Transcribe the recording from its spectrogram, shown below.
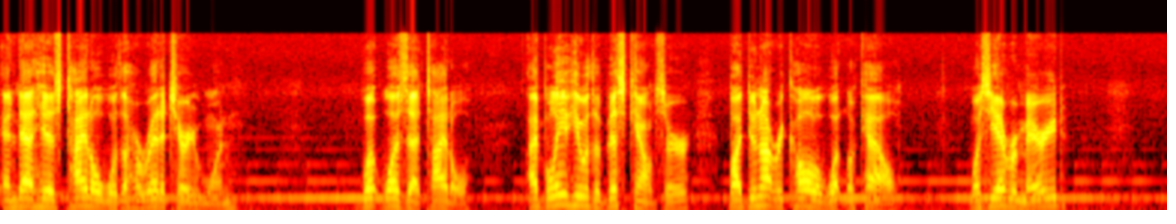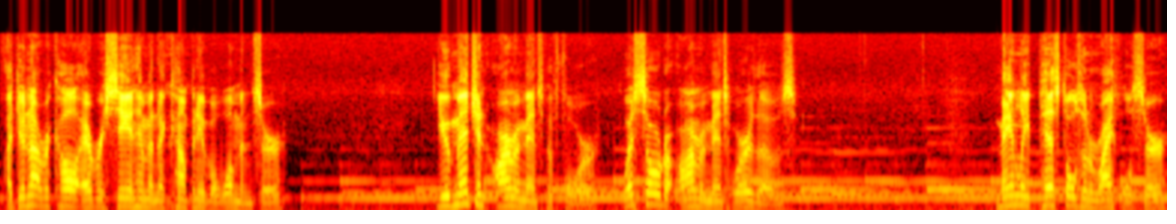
and that his title was a hereditary one. What was that title? I believe he was a Viscount, sir, but I do not recall of what locale. Was he ever married? I do not recall ever seeing him in the company of a woman, sir. You mentioned armaments before. What sort of armaments were those? Mainly pistols and rifles, sir.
